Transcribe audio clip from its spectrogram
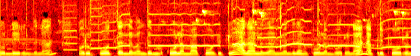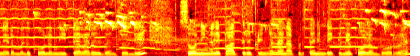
சொல்லியிருந்தேன். ஒரு போத்தலில் வந்து கோலமாக போட்டுட்டு அதால் தான் வந்து நான் கோலம் போடுறேன். நான் அப்படி போடுற நேரம் வந்து கோலம் நீட்டாக வருதுன்னு சொல்லி ஸோ நீங்களே பார்த்துருப்பீங்க. நான் அப்படித்தான் இன்றைக்குமே கோலம் போடுறேன்.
